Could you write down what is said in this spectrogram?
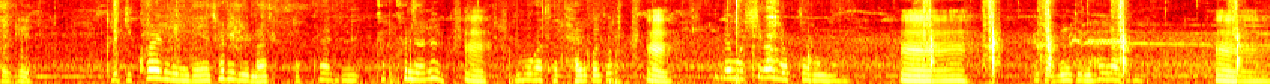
저기 그렇게 커야 되는데 소리를 맞고 커야 되는 더 크면은 응, 무가 더 달거든. 응, 근데 뭐 시간이 없잖아, 엄마. 응, 그래서 옮기면 하려고. 응.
